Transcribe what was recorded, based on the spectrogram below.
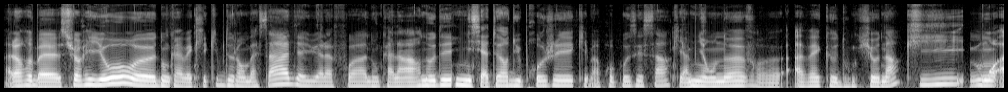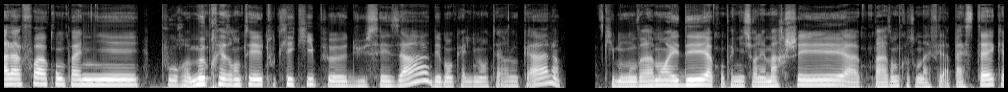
alors bah, sur Rio, euh, donc avec l'équipe de l'ambassade, il y a eu à la fois donc Alain Arnaudet, initiateur du projet, qui m'a proposé ça, qui a mis en œuvre euh, avec euh, donc Yona, qui m'ont à la fois accompagné pour me présenter toute l'équipe du CESA, des banques alimentaires locales, qui m'ont vraiment aidé, accompagné sur les marchés. par exemple, quand on a fait la pastèque,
